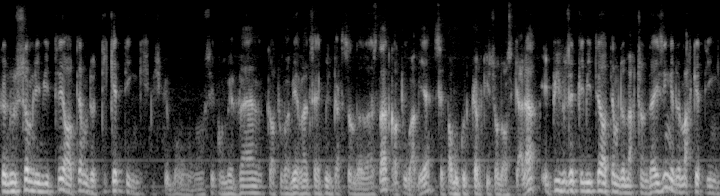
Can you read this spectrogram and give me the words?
que nous sommes limités en termes de ticketing, puisque bon, on sait qu'on met 20, quand tout va bien, 25 000 personnes dans un stade, quand tout va bien, c'est pas beaucoup de clubs qui sont dans ce cas-là. Et puis, vous êtes limité en termes de merchandising et de marketing.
